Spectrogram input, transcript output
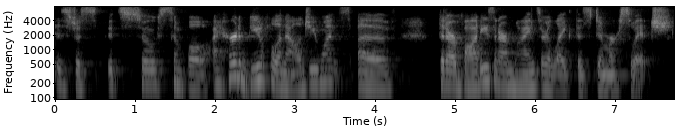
is just, it's so simple. I heard a beautiful analogy once of that our bodies and our minds are like this dimmer switch,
